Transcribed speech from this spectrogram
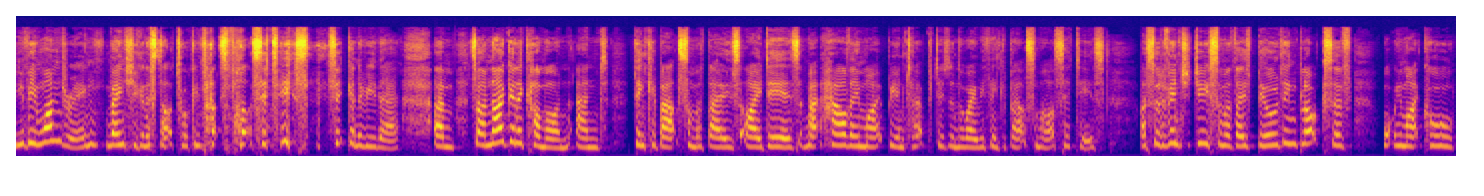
You've been wondering, when's she going to start talking about smart cities? Is it going to be there? Um, so I'm now going to come on and think about some of those ideas about how they might be interpreted in the way we think about smart cities. I've sort of introduced some of those building blocks of what we might call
